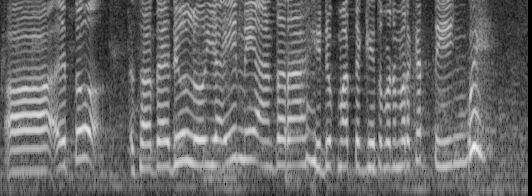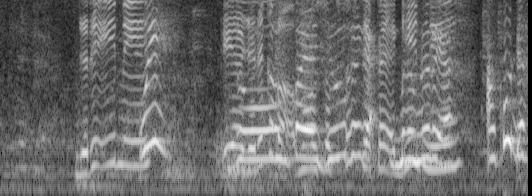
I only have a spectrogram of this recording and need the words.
Eh itu santai dulu ya ini antara hidup mati kehidupan marketing. Wih, Jadi ini. wih. Iya, jadi kalau mau Jul, sukses ya kayak bener-bener gini. ya. Aku udah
